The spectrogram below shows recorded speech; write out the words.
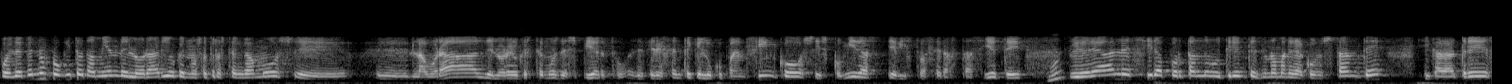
Pues depende un poquito también del horario que nosotros tengamos eh, eh, laboral, del horario que estemos despierto. Es decir, hay gente que lo ocupa en cinco o seis comidas, he visto hacer hasta siete. Lo ideal es ir aportando nutrientes de una manera constante y cada tres,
